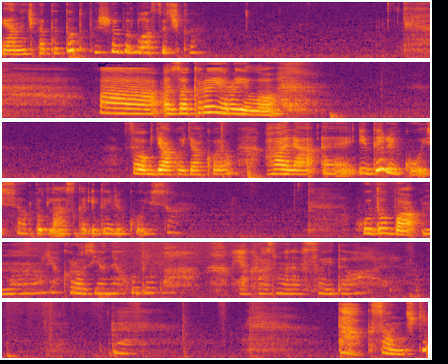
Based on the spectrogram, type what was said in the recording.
Яночка, ти тут пиши, будь ласочка. А, закрий рило. Все, дякую, дякую. Галя, е, іди лікуйся, будь ласка, іди лікуйся. Худоба. Ну, якраз я не худоба. а Якраз в мене все ідеально. Так, сонечки.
